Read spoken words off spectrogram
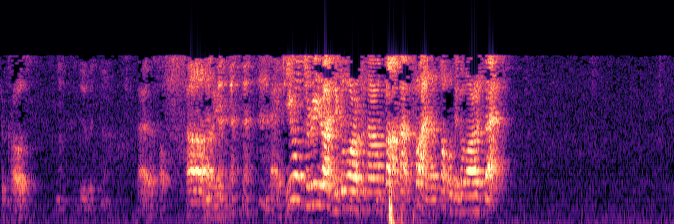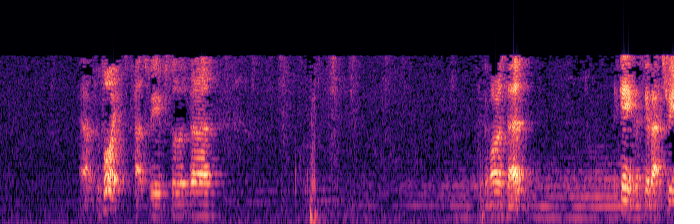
Because, Not to do it now. no, that's not. Oh, yeah. Now, if you want to rewrite the Gemara for the Ramban, that's fine, that's not what the Gemara says. That's the point. Perhaps we've sort of, uh, the Gemara says, again, let's go back three,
